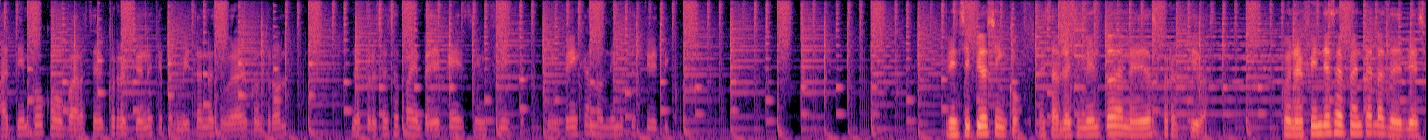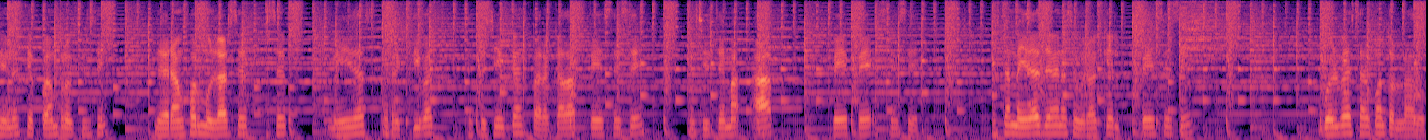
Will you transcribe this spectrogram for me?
a tiempo como para hacer correcciones que permitan asegurar el control del proceso para impedir que se infrinjan los límites críticos. Principio 5. Establecimiento de medidas correctivas. Con el fin de hacer frente a las desviaciones que puedan producirse, deberán formularse medidas correctivas específicas para cada PCC del sistema APPCC. Estas medidas deben asegurar que el PCC vuelve a estar controlado.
